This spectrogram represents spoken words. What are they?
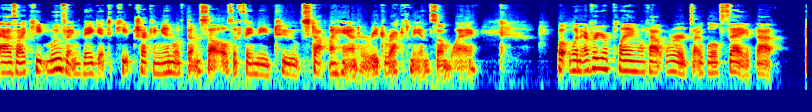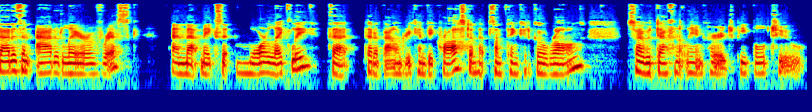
as I keep moving, they get to keep checking in with themselves if they need to stop my hand or redirect me in some way. But whenever you're playing without words, I will say that that is an added layer of risk and that makes it more likely that, that a boundary can be crossed and that something could go wrong. So I would definitely encourage people to,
